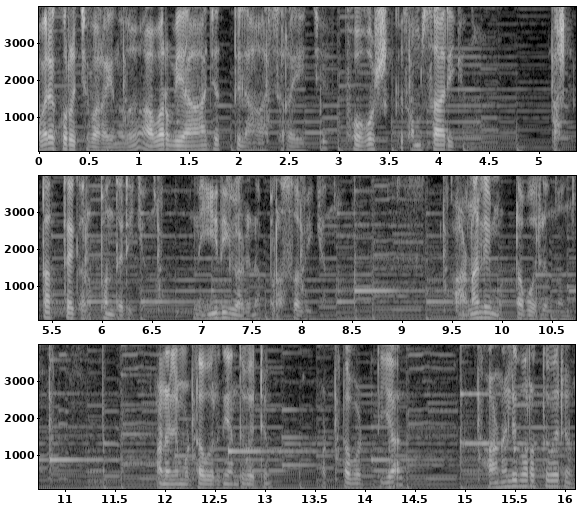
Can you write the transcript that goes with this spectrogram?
അവരെക്കുറിച്ച് പറയുന്നത് അവർ വ്യാജത്തിൽ ആശ്രയിച്ച് ഭോഷ്ക്ക് സംസാരിക്കുന്നു കഷ്ടത്തെ ഗർഭം ധരിക്കുന്നു നീതികേടിനെ പ്രസവിക്കുന്നു അണലിമുട്ട പൊരുന്നുന്നു അണലിമുട്ട പൊരുന്നി എന്ത് പറ്റും? മുട്ട പൊട്ടിയാൽ അണലി പുറത്തു വരും.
